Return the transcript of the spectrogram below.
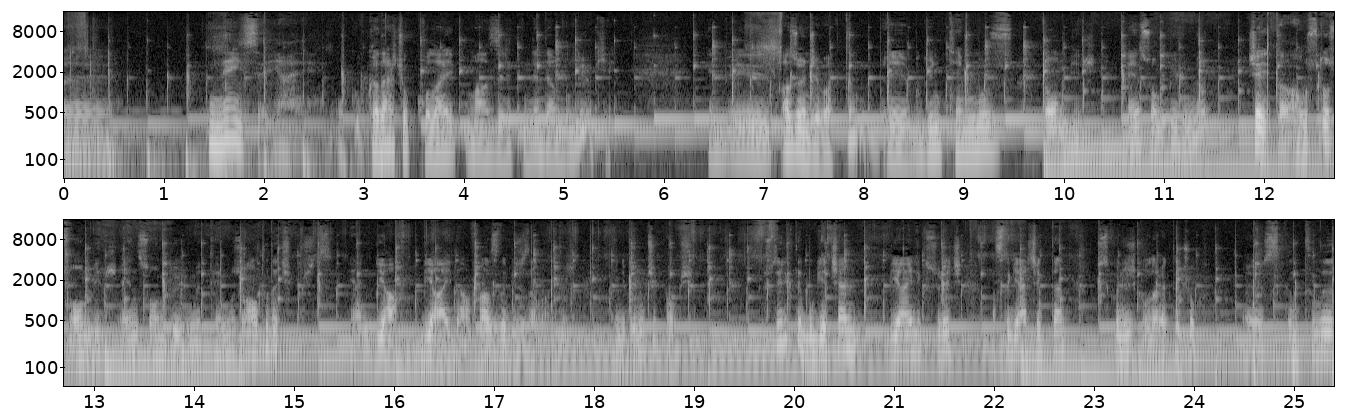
Ee, neyse yani o, o kadar çok kolay mazereti neden buluyor ki. E, e, az önce baktım. E, bugün Temmuz 11. En son bölümü şey Ağustos 11 en son bölümü Temmuz 6'da çıkmışız. Yani bir hafta, bir aydan fazla bir zamandır yeni bölüm çıkmamış. Üstelik de bu geçen bir aylık süreç aslında gerçekten psikolojik olarak da çok e, sıkıntılı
